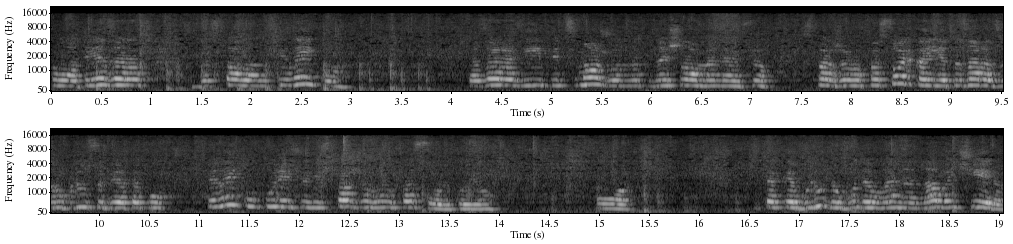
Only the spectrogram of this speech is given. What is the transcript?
От, я зараз достала філейку. Я зараз її підсмажу. Знайшла в мене ось спаржева фасолька є, то зараз зроблю собі таку філейку курячу із спаржевою фасолькою. От. Таке блюдо буде в мене на вечерю.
